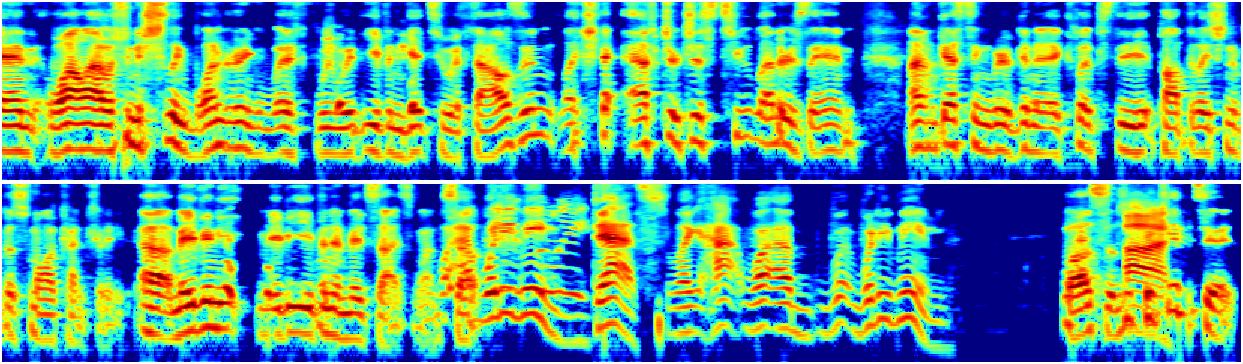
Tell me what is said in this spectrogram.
And while I was initially wondering if we would even get to a thousand, like after just two letters in, I'm guessing we're going to eclipse the population of a small country, uh, maybe maybe even a mid-sized one. So, what do you mean deaths? Like how? What, uh, what? What do you mean? well, so let Uh, get into it.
